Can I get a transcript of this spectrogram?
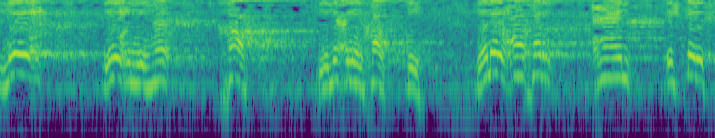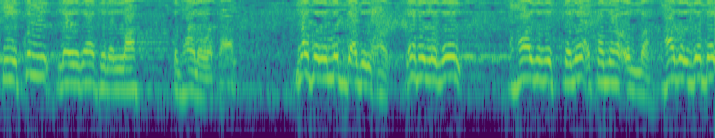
نوع نوع منها خاص لمعنى خاص فيه. ونوع آخر عام يشترك فيه كل ما يضاف إلى الله سبحانه وتعالى. مثلا نبدأ بالعام. مثلا نقول هذه السماء سماء الله هذا الجبل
